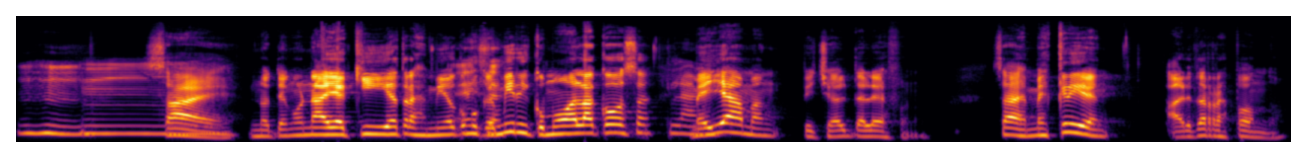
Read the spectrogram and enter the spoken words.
Mm, ¿Sabes? No tengo nadie aquí atrás mío como que, Exacto. mira, ¿y cómo va la cosa? Claro. Me llaman, picheo el teléfono. ¿Sabes? Me escriben, ahorita respondo.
